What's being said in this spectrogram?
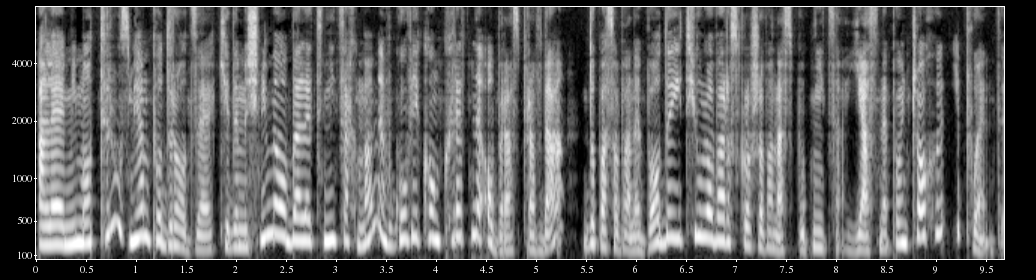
Ale mimo tylu zmian po drodze, kiedy myślimy o baletnicach, mamy w głowie konkretny obraz, prawda? Dopasowane body i tiulowa rozkloszowana spódnica, jasne pończochy i puenty.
